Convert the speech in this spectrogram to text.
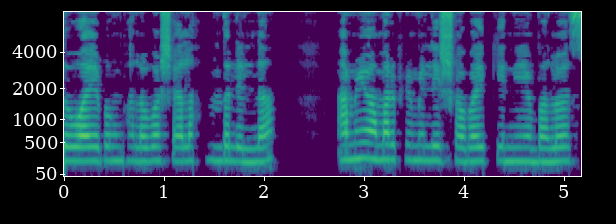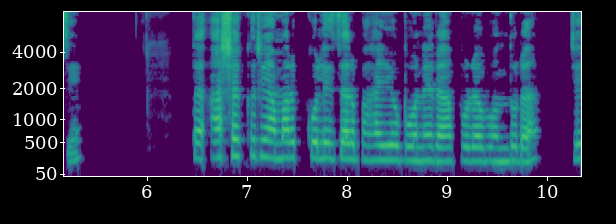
দোয়া এবং ভালোবাসা, আলহামদুলিল্লাহ। আমিও আমার ফ্যামিলির সবাইকে নিয়ে ভালো আছি। তা আশা করি আমার কলেজার ভাই ও বোনেরা পুরা বন্ধুরা যে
